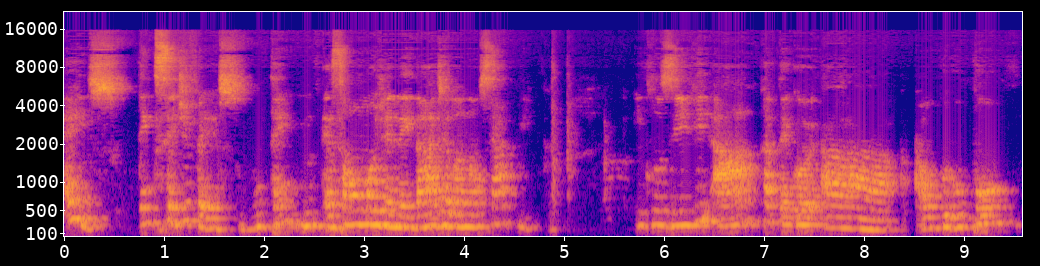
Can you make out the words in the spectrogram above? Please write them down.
É isso. Tem que ser diverso. Não tem essa homogeneidade, ela não se aplica. Inclusive a categoria, a, ao grupo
